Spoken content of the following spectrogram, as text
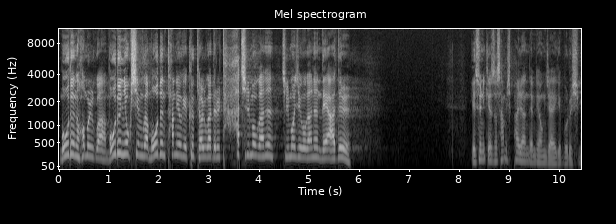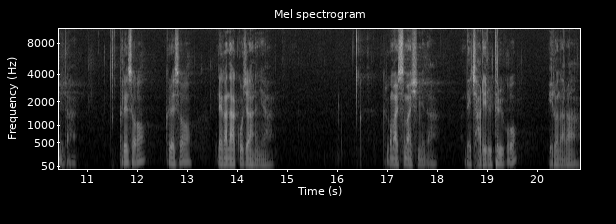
모든 허물과 모든 욕심과 모든 탐욕의 그 결과들을 다 짊어가는 짊어지고 가는 내 아들 예수님께서 38년 된 병자에게 물으십니다. 그래서 그래서 내가 낫고자 하느냐? 그리고 말씀하십니다. 내 자리를 들고 일어나라.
